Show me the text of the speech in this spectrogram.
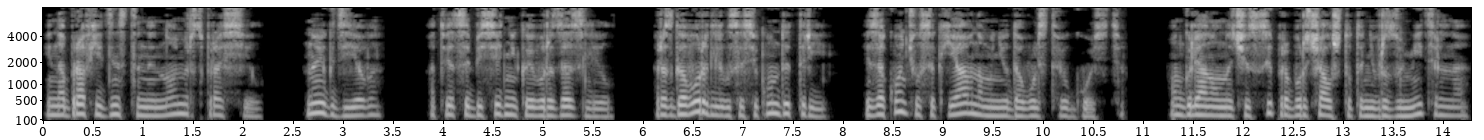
и, набрав единственный номер, спросил «Ну и где вы?» Ответ собеседника его разозлил. Разговор длился секунды три, и закончился к явному неудовольствию гостя. Он глянул на часы, пробурчал что-то невразумительное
